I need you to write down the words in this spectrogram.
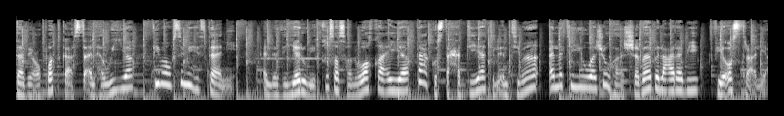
تابعوا بودكاست الهوية في موسمه الثاني الذي يروي قصصا واقعية تعكس تحديات الانتماء التي يواجهها الشباب العربي في أستراليا.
